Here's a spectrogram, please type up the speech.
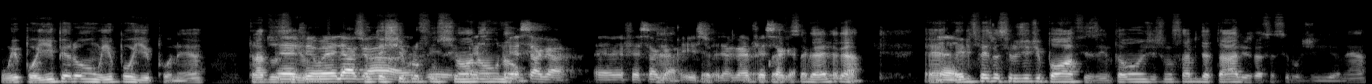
um hipoíper ou um hipoipo, né? Traduzindo, é, LH, se o testículo é, funciona ou não. FSH, é, FSH, é, isso, LH, FSH. FSH, LH. É, é. Ele fez uma cirurgia de hipófise, então a gente não sabe detalhes dessa cirurgia, né?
